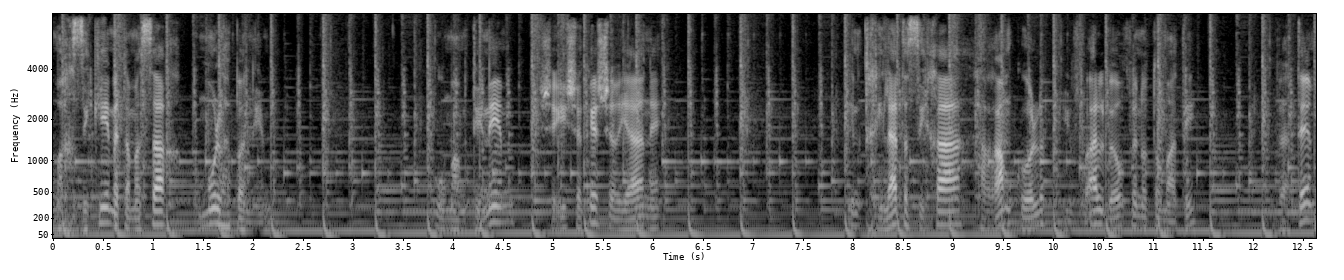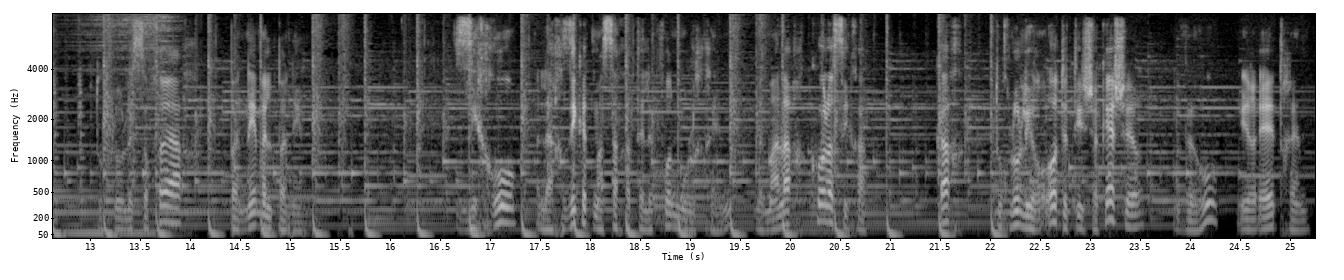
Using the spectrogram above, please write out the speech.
מחזיקים את המסך מול הפנים. וממתינים שאיש הקשר יענה. עם תחילת השיחה הרמקול יופעל באופן אוטומטי ואתם תוכלו לשוחח פנים אל פנים. זכרו להחזיק את מסך הטלפון מולכם במהלך כל השיחה. כך תוכלו לראות את איש הקשר והוא יראה אתכם.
